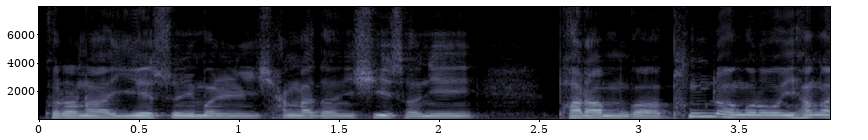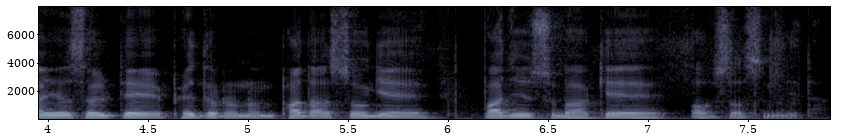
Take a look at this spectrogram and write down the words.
그러나 예수님을 향하던 시선이 바람과 풍랑으로 향하였을 때 베드로는 바닷속에 빠질 수밖에 없었습니다.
